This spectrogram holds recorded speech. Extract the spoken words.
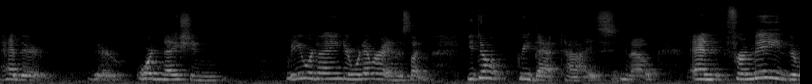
had their their ordination reordained or whatever, and it's like you don't rebaptize, you know. And for me, the,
